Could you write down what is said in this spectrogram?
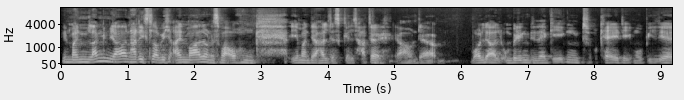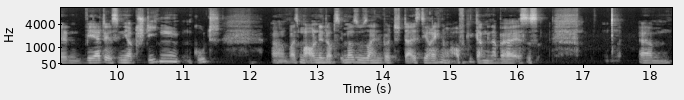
in meinen langen Jahren hatte ich es, glaube ich, einmal und es war auch ein, jemand, der halt das Geld hatte, ja, und der wollte halt unbedingt in der Gegend, okay, die Immobilienwerte sind ja gestiegen, gut, äh, weiß man auch nicht, ob es immer so sein wird. Da ist die Rechnung aufgegangen, aber es ist ähm,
